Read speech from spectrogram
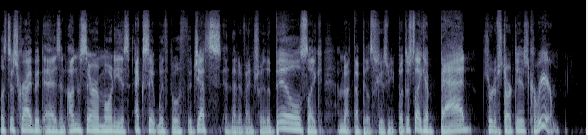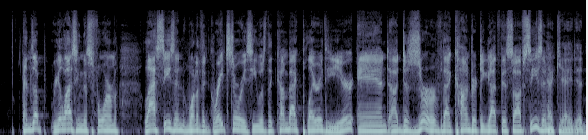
let's describe it as an unceremonious exit with both the Jets and then eventually the Bills. Like, I'm not that Bills, excuse me, but just like a bad sort of start to his career. Ends up realizing this form last season. One of the great stories. He was the comeback player of the year and uh, deserved that contract he got this offseason. Heck yeah, he did.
